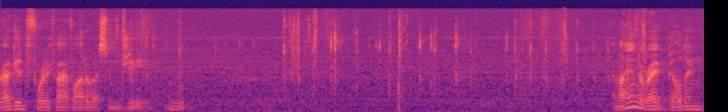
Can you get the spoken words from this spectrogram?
Rugged 45 auto SMG. Ooh. Am I in the right building?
